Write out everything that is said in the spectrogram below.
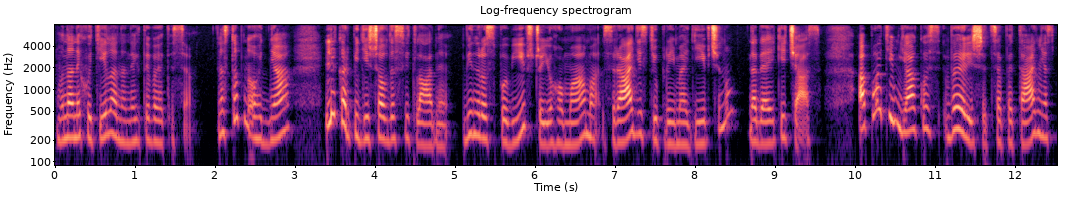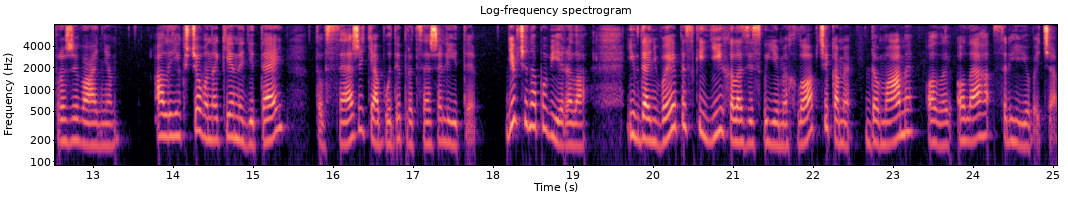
Вона не хотіла на них дивитися. Наступного дня лікар підійшов до Світлани. Він розповів, що його мама з радістю прийме дівчину на деякий час, а потім якось вирішить це питання з проживанням. Але якщо вона кине дітей, то все життя буде про це жаліти. Дівчина повірила і в день виписки їхала зі своїми хлопчиками до мами Олега Сергійовича.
